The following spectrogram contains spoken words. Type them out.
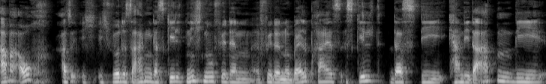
aber auch, also ich, ich würde sagen, das gilt nicht nur für den, für den Nobelpreis. Es gilt, dass die Kandidaten, die,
